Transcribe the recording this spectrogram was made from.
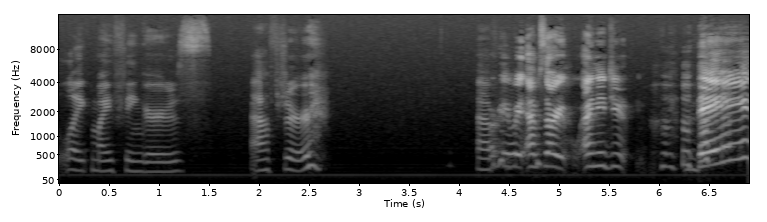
like my fingers after. after- Okay, wait. I'm sorry. I need you. They.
